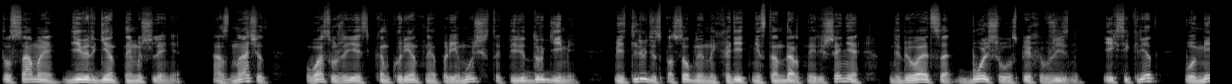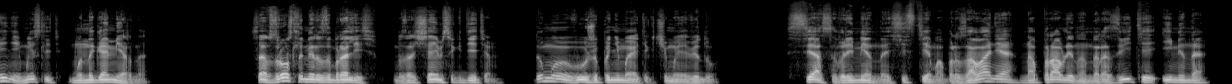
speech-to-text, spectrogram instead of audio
то самое дивергентное мышление. А значит, у вас уже есть конкурентное преимущество перед другими, Ведь люди, способные находить нестандартные решения, добиваются большего успеха в жизни. Их секрет в умении мыслить многомерно. Со взрослыми разобрались. Возвращаемся к детям. Думаю, вы уже понимаете, к чему я веду. Вся современная система образования направлена на развитие именно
